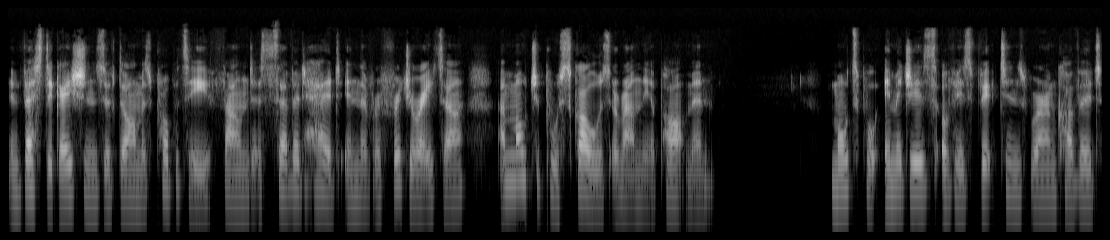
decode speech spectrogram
Investigations of Dahmer's property found a severed head in the refrigerator and multiple skulls around the apartment. Multiple images of his victims were uncovered,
